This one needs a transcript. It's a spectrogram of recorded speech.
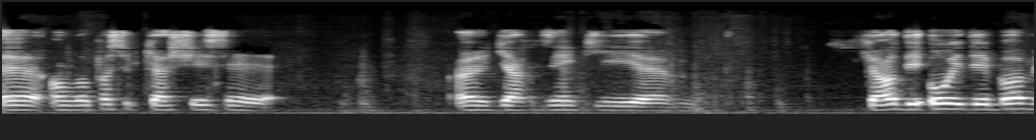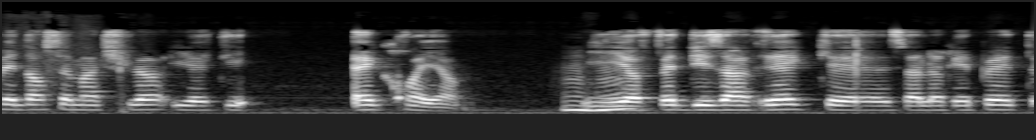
euh, on va pas se le cacher, c'est un gardien qui, euh, qui a des hauts et des bas, mais dans ce match-là, il a été incroyable. Mhm. Il a fait des arrêts que ça le répète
